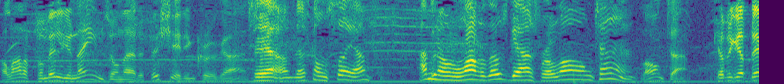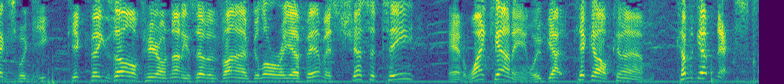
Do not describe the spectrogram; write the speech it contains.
a lot of familiar names on that officiating crew, guys. Yeah, I was going to say, I've, I've known a lot of those guys for a long time. Long time. Coming up next, we kick things off here on 97.5 Glory FM. It's Chestatee and White County, and we've got kickoff come, coming up next.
